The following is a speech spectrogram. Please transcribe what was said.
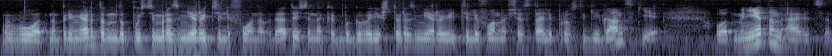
Вот, например, там, допустим, размеры телефонов, да, то есть она как бы говорит, что размеры телефонов сейчас стали просто гигантские. Вот, мне это нравится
